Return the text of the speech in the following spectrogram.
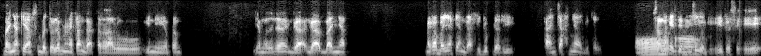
banyak yang sebetulnya mereka nggak terlalu ini apa ya maksudnya nggak nggak banyak mereka banyak yang nggak hidup dari kancahnya gitu oh. sama kayak di Indonesia juga gitu sih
